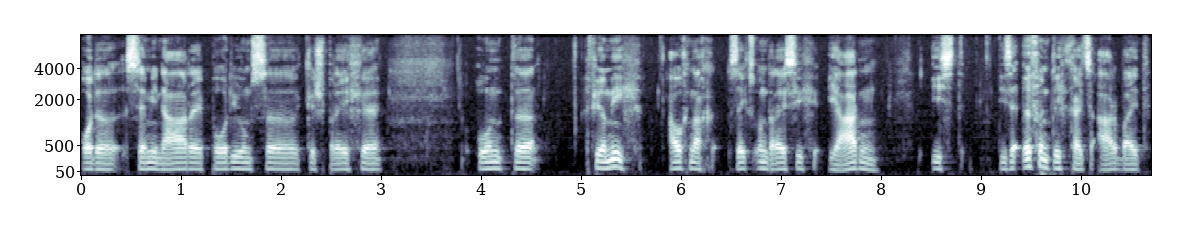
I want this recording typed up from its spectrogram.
oder Seminare, Podiumsgespräche, und äh, für mich, auch nach 36 Jahren, ist diese Öffentlichkeitsarbeit,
